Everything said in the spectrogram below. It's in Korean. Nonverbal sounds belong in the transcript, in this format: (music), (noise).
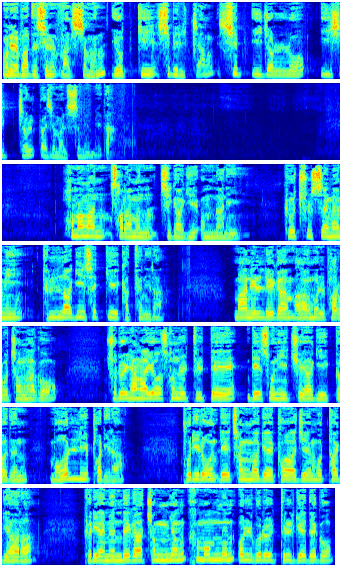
오늘 받으실 말씀은 욥기 11장 12절로 20절까지 말씀입니다. 허망한 사람은 지각이 없나니 그 출생함이 들락이 새끼 같으니라. 만일 내가 마음을 바로 정하고 주를 향하여 손을 들때내 손이 죄악이 있거든 멀리 버리라. 불의로 내 장막에 거하지 못하게 하라. 그리하면 내가 정령 흠없는 얼굴을 들게 되고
